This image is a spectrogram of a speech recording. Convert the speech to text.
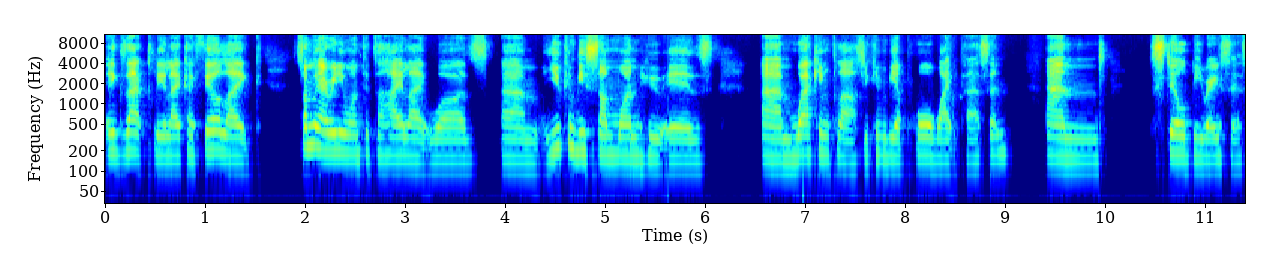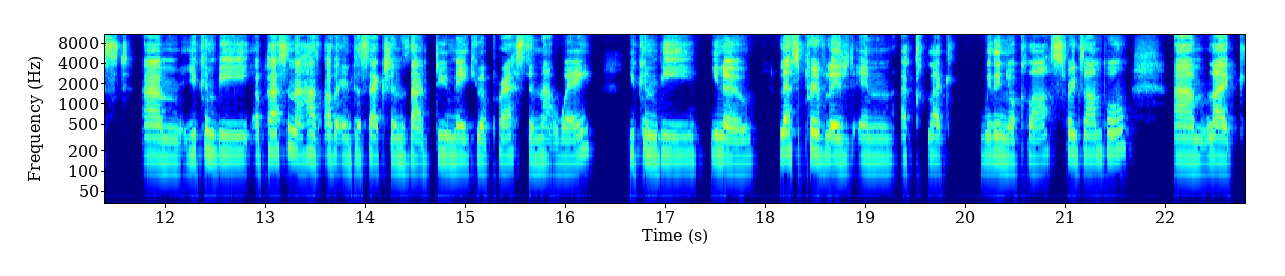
exactly. Like I feel like something I really wanted to highlight was um, you can be someone who is um, working class, you can be a poor white person, and still be racist. Um, you can be a person that has other intersections that do make you oppressed in that way. You can be, you know, less privileged in a like within your class, for example. Um, like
